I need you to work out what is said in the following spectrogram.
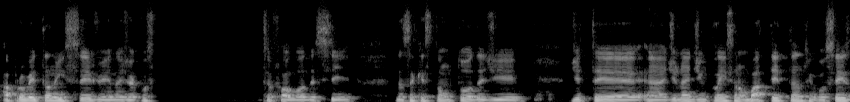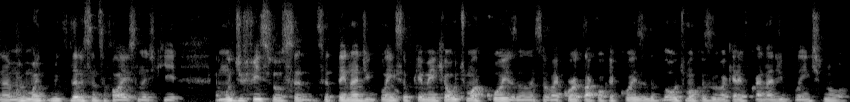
aproveitando o ensejo aí, né, já que você falou desse, dessa questão toda de, de ter, uh, de inadimplência não bater tanto em vocês, né? Muito, muito interessante você falar isso, né? De que é muito difícil você, você ter inadimplência, porque meio que é a última coisa, né? Você vai cortar qualquer coisa, a última coisa que você vai querer ficar inadimplente no,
